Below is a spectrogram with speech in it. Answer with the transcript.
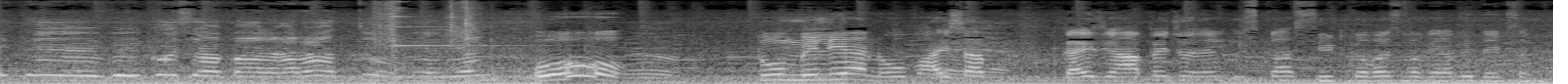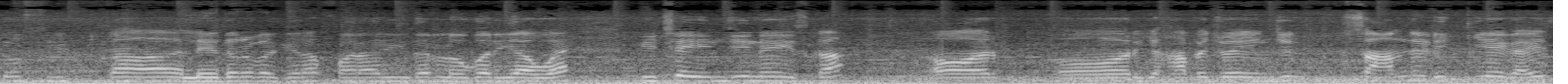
it uh, will cost about around two million. Oh Uh, two million. ओ भाई साहब गाइज़ यहाँ पे जो है, इसका सीट कवर्स वगैरह भी देख सकते हो। सीट का लेदर वगैरह फरार इधर लोगर यह हुआ है। पीछे इंजिन है इसका। और और यहाँ पे जो है इंजन सामने डिक्की है गाइज़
